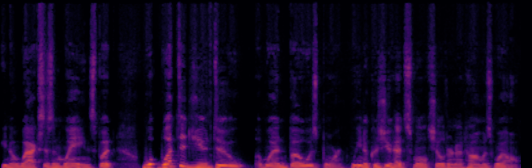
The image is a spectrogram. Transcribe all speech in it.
you know waxes and wanes. But what what did you do when Bo was born? You know, because you had small children at home as well.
